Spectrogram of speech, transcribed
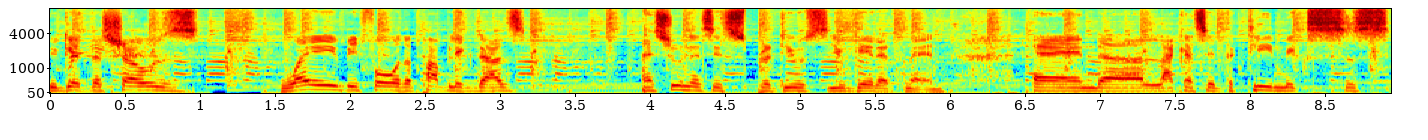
You get the shows way before the public does. As soon as it's produced, you get it, man. And uh, like I said, the clean mixes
